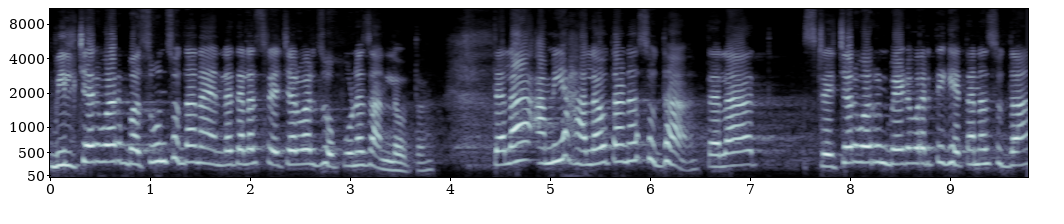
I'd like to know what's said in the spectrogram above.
व्हीलचेअरवर बसून सुद्धा नाही आणलं त्याला स्ट्रेचरवर झोपूनच आणलं होतं. त्याला आम्ही हलवताना सुद्धा त्याला स्ट्रेचरवरून बेडवरती घेताना सुद्धा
